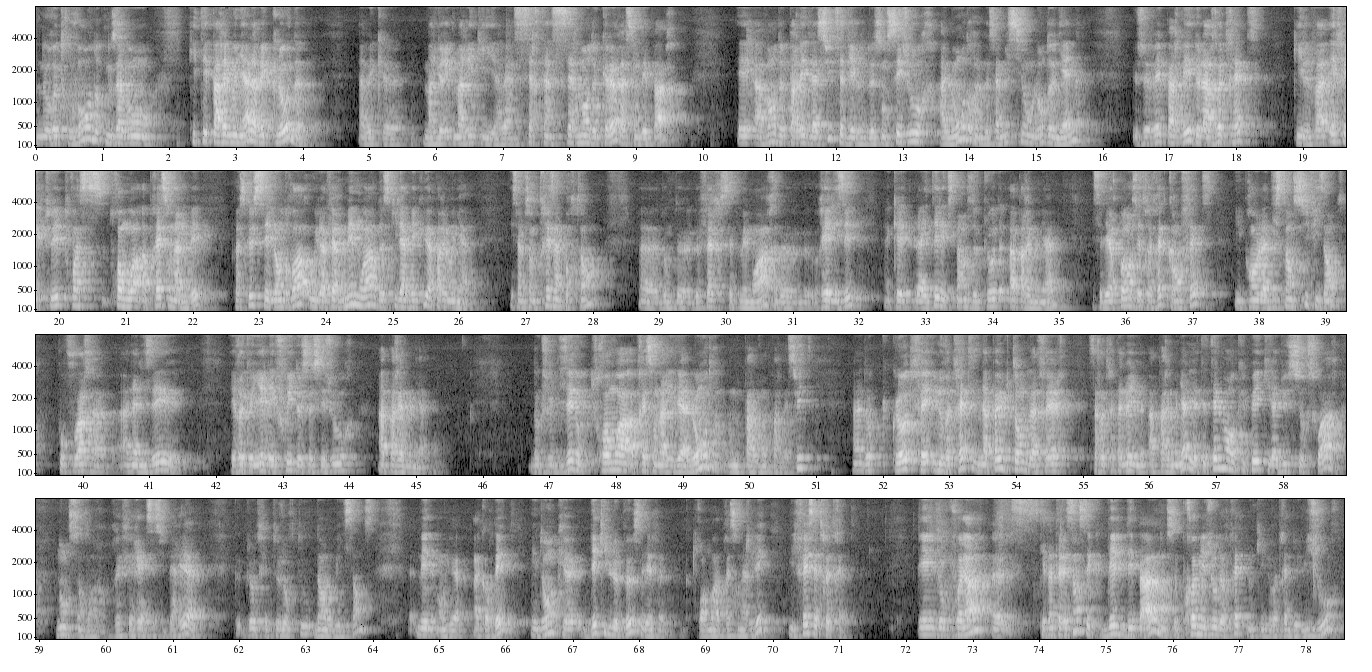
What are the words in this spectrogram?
nous retrouvons. Donc nous avons quitté Parelmonial avec Claude, avec euh, Marguerite Marie qui avait un certain serment de cœur à son départ. Et avant de parler de la suite, c'est-à-dire de son séjour à Londres, de sa mission londonienne, je vais parler de la retraite qu'il va effectuer trois, trois, mois après son arrivée, parce que c'est l'endroit où il va faire mémoire de ce qu'il a vécu à Parelmonial. Et ça me semble très important donc de, faire cette mémoire, de, réaliser quelle a été l'expérience de Claude à Paris-Monial. C'est d'ailleurs pendant cette retraite qu'en fait, il prend la distance suffisante pour pouvoir euh, analyser et recueillir les fruits de ce séjour à Paris-Monial. Donc je le disais, donc trois mois après son arrivée à Londres, nous parlerons par la suite, hein, donc Claude fait une retraite. Il n'a pas eu le temps de la faire sa retraite annuelle à Paris-Monial, il était tellement occupé qu'il a dû sursoir, non sans en référer à ses supérieurs, que Claude fait toujours tout dans l'obéissance, mais on lui a accordé. Et donc, euh, dès qu'il le peut, c'est-à-dire trois mois après son arrivée, il fait cette retraite. Et donc voilà, euh, ce qui est intéressant, c'est que dès le départ, donc ce premier jour de retraite, donc une retraite de huit jours,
